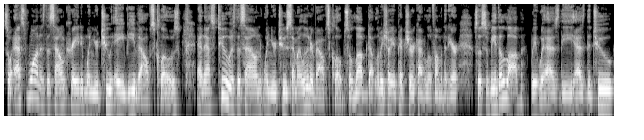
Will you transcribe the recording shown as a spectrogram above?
So S1 is the sound created when your two AV valves close, and S2 is the sound when your two semilunar valves close. So lub, dup. Let me show you a picture, kind of a little fun with it here. So this would be the lub as the as the two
